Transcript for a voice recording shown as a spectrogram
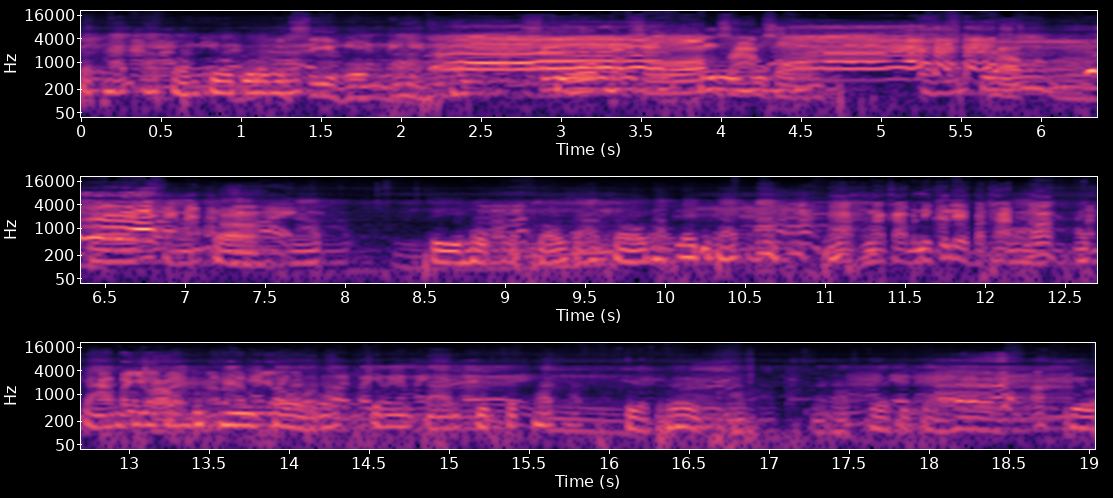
ประทัดนะสองตัวบนนะสี่หกสี่หกกับสองสามสองครับ ให้มาทำด้วยนะครับ สี่หกสองสามสองนับเลขประทัดอะอะนะครับอันนี้คือเลขประทัดเนาะอาจารย์ประโยชน์ทำพิธีต่อนะประโยชน์ยังไม่การเห็นเลยจุดประทัดเปิดเริ่มนะครับนะครับเพื่อที่จะให้เทว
